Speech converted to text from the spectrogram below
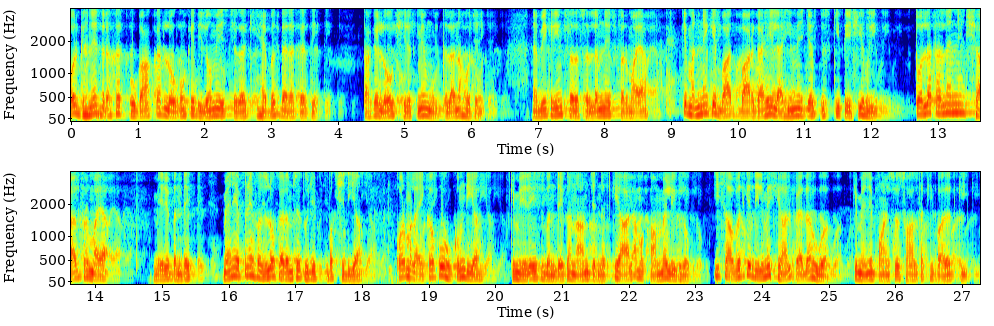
और घने दरख्त उगाकर लोगों के दिलों में इस जगह की हैबत पैदा कर दी, ताकि लोग शिरक में मुबतला न हो जाएँ। नबी करीम वसल्लम ने फरमाया कि मरने के बाद बारगाह इलाही में जब उसकी पेशी हुई तो अल्लाह ताला ने इशाद फरमाया मेरे बंदे, मैंने अपने फजलो करम से तुझे बख्श दिया और मलाइका को हुक्म दिया कि मेरे इस बंदे का नाम जन्नत के आला मकाम में लिख दो। इस आबद के दिल में ख्याल पैदा हुआ कि मैंने 500 साल तक इबादत की।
